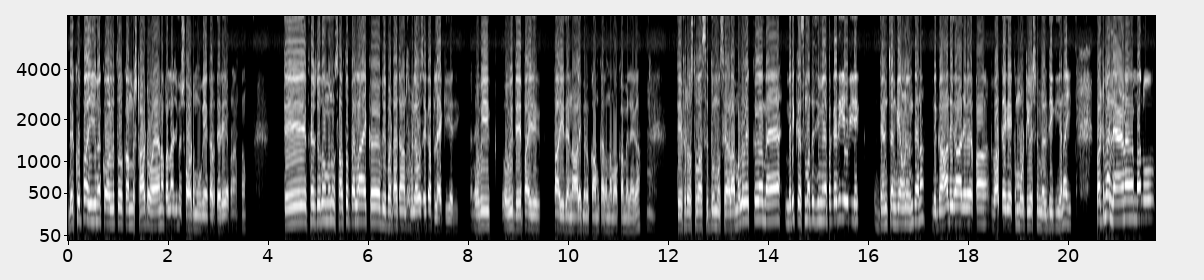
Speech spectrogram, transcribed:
ਦੇਖੋ ਭਾਜੀ ਜਿਵੇਂ ਕਾਲਜ ਤੋਂ ਕੰਮ ਸਟਾਰਟ ਹੋਇਆ ਨਾ ਪਹਿਲਾਂ ਜਿਵੇਂ ਸ਼ਾਰਟ ਮੂਵੀਆਂ ਕਰਦੇ ਰਹੇ ਆਪਣਾ। ਆਪਾਂ ਤੇ ਫਿਰ ਜਦੋਂ ਮੈਨੂੰ ਸਭ ਤੋਂ ਪਹਿਲਾਂ ਇੱਕ ਵੀ ਵੱਡਾ ਚਾਂਸ ਮਿਲਿਆ ਉਹ ਸੀਗਾ ਬਲੈਕ ਹੈ ਜੀ। ਉਹ ਵੀ ਉਹ ਵੀ ਦੇ ਭਾਈ ਭਾਜੀ ਦੇ ਨਾਲ ਹੀ ਮੈਨੂੰ ਕੰਮ ਕਰਨ ਦਾ ਮੌਕਾ ਮਿਲੇਗਾ। ਤੇ ਫਿਰ ਉਸ ਤੋਂ ਬਾਅਦ ਸਿੱਧੂ ਮੂਸੇਵਾਲਾ ਮਤਲਬ ਇੱਕ ਮੈਂ ਮੇਰੀ ਕਿਸਮਤ ਜਿਵੇਂ ਆਪਾਂ ਕਹਿ ਦਈਏ ਵੀ ਦਿਨ ਚੰਗੇ ਆਉਣੇ ਹੁੰਦੇ ਆ ਨਾ ਵੀ ਗਾਂ ਦੀ ਗਾਂ ਜਿਵੇਂ ਆਪਾਂ ਵੱਧਦੇ ਗਏ ਇੱਕ ਮੋਟੀਵੇਸ਼ਨ ਮਿਲਦੀ ਗਈ ਹੈ ਨਾ ਜੀ। ਬਟ ਮੈਂ ਲੈਣ ਮਤਲਬ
